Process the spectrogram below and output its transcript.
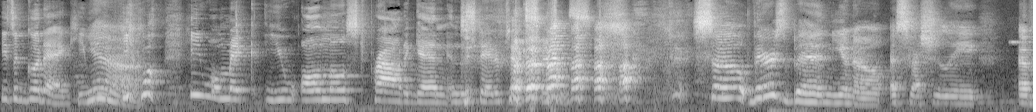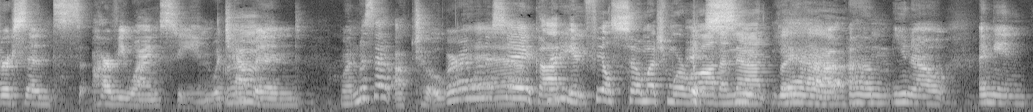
he's a good egg. He Yeah. will, he will he will make you almost proud again in the state of Texas. So there's been, you know, especially ever since Harvey Weinstein, which happened. When was that? October, I want to say. Mm. God, Pretty- it feels so much more raw than that. But, yeah. uh, Um, you know, I mean,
